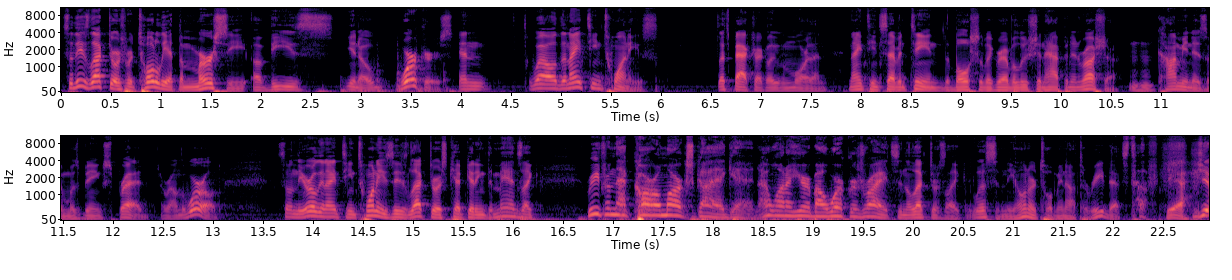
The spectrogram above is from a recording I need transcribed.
So these lectors were totally at the mercy of these, you know, workers. And well, the 1920s. Let's backtrack even more then. 1917, the Bolshevik Revolution happened in Russia. Communism was being spread around the world. So in the early 1920s, these lectors kept getting demands like, read from that Karl Marx guy again. I want to hear about workers' rights. And the lector's like, listen, the owner told me not to read that stuff. Yeah. You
